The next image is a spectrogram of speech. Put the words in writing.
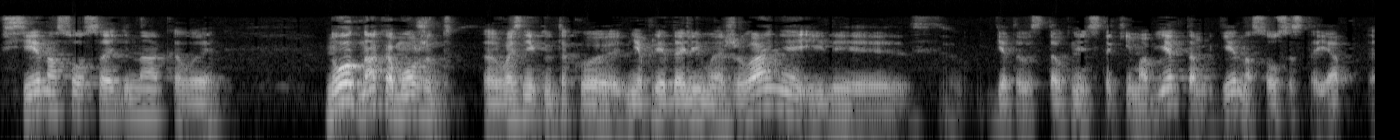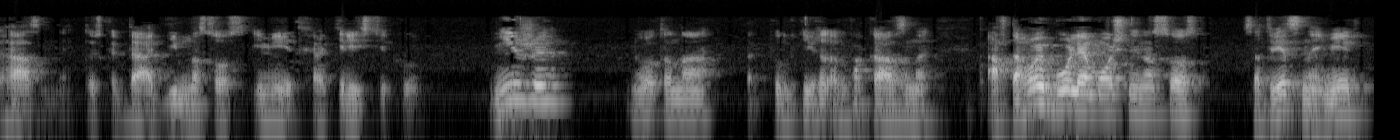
все насосы одинаковые. Но, однако, может возникнуть такое непреодолимое желание или где-то вы столкнетесь с таким объектом, где насосы стоят разные. То есть, когда один насос имеет характеристику ниже, вот она пунктиром показано. А второй более мощный насос, соответственно, имеет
